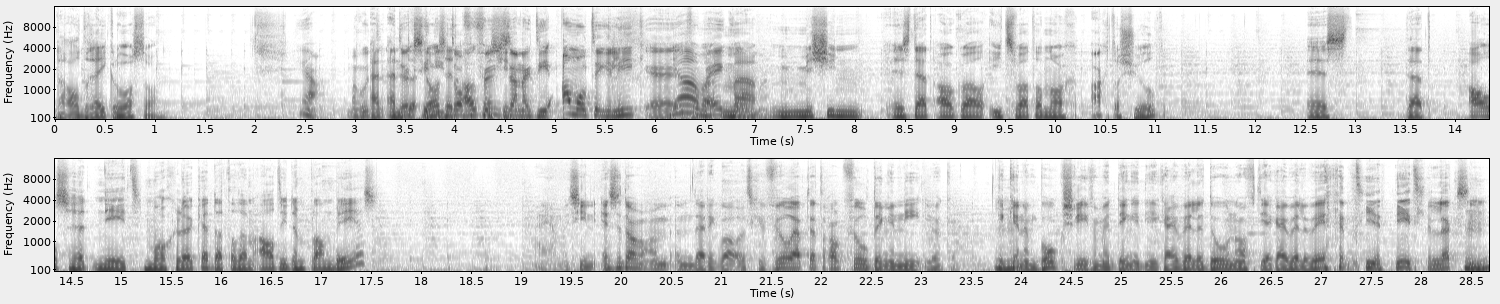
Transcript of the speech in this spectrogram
er al drie kloor staan. Ja, maar goed. En- en daar die toffe functies misschien- dan ook die allemaal tegelijk eh ja, maar, maar misschien is dat ook wel iets wat er nog achter schuilt. Is dat als het niet mocht lukken, dat er dan altijd een plan B is? Nou ja, misschien is het ook om- omdat ik wel het gevoel heb dat er ook veel dingen niet lukken. Ik Mhm. ken een boek geschreven met dingen die ik hij willen doen of die ik hij willen weren, die het niet gelukt zien. Mhm.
